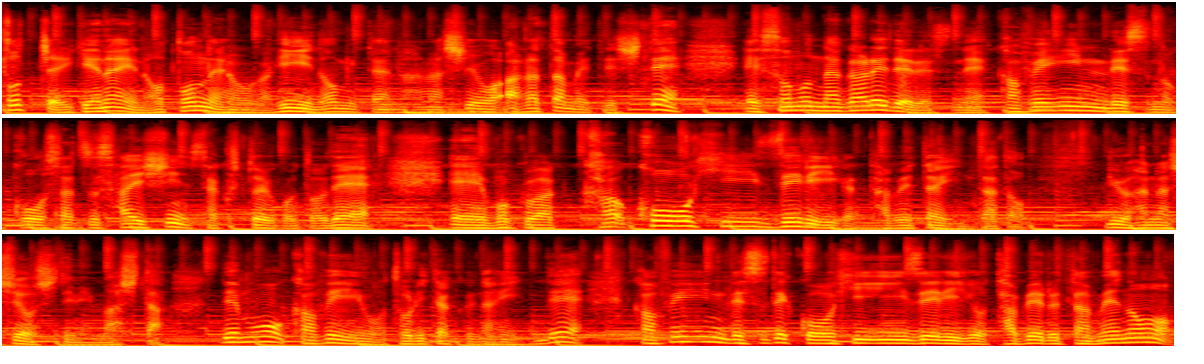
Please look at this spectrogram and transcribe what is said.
取っちゃいけないの？取んない方がいいの？みたいな話を改めてして、えその流れでですねカフェインレスの考察最新作ということで、えー、僕はコーヒーゼリーが食べたいんだという話をしてみましたでもカフェインを取りたくないんでカフェインレスでコーヒーゼリーを食べるための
